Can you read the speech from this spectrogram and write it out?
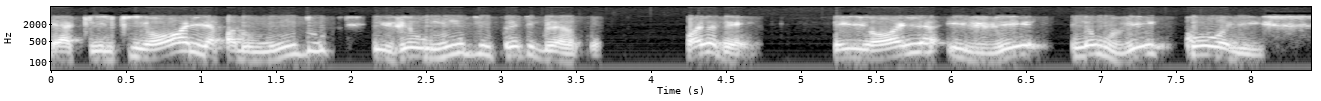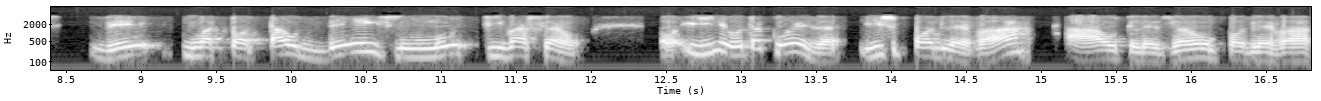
é aquele que olha para o mundo e vê o mundo em preto e branco. Olha bem, ele olha e vê, não vê cores, vê uma total desmotivação. E outra coisa, isso pode levar à autolesão, pode levar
